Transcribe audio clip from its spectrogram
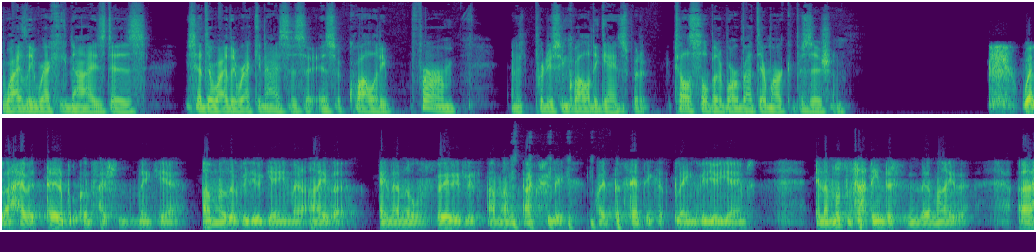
widely recognized as you said they're widely recognized as a, as a quality firm and producing quality games, but tell us a little bit more about their market position. Well, I have a terrible confession to make here. I'm not a video gamer either, and I know very little. I'm, I'm actually quite pathetic at playing video games, and I'm not that interested in them either. Uh,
